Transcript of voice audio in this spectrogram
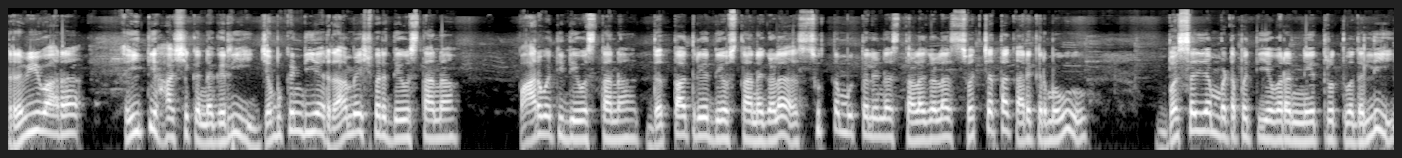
ರವಿವಾರ ಐತಿಹಾಸಿಕ ನಗರಿ ಜಮಖಂಡಿಯ ರಾಮೇಶ್ವರ ದೇವಸ್ಥಾನ, ಪಾರ್ವತಿ ದೇವಸ್ಥಾನ, ದತ್ತಾತ್ರೇಯ ದೇವಸ್ಥಾನಗಳ ಸುತ್ತಮುತ್ತಲಿನ ಸ್ಥಳಗಳ ಸ್ವಚ್ಛತಾ ಕಾರ್ಯಕ್ರಮವು ಬಸಯ್ಯ ಮಠಪತಿಯವರ ನೇತೃತ್ವದಲ್ಲಿ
